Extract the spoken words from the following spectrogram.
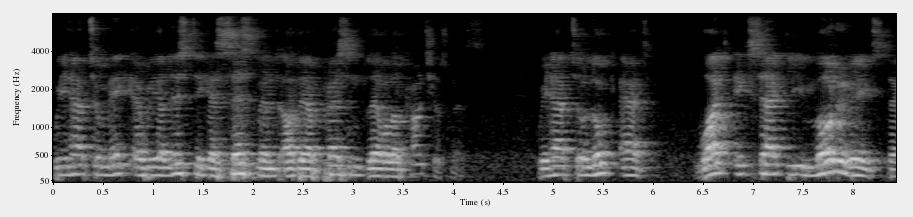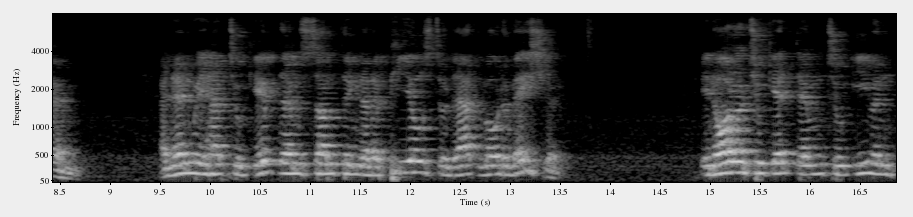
we have to make a realistic assessment of their present level of consciousness. We have to look at what exactly motivates them. And then we have to give them something that appeals to that motivation in order to get them to even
